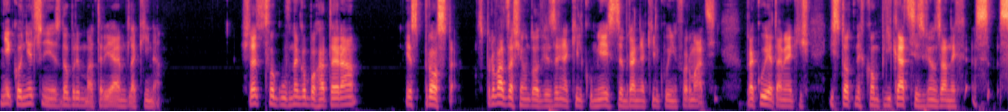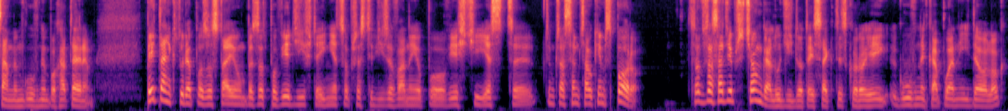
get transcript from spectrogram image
niekoniecznie jest dobrym materiałem dla kina. Śledztwo głównego bohatera jest proste. Sprowadza się do odwiedzenia kilku miejsc, zebrania kilku informacji. Brakuje tam jakichś istotnych komplikacji związanych z samym głównym bohaterem. Pytań, które pozostają bez odpowiedzi w tej nieco przestylizowanej opowieści, jest e, tymczasem całkiem sporo. Co w zasadzie przyciąga ludzi do tej sekty, skoro jej główny kapłan i ideolog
